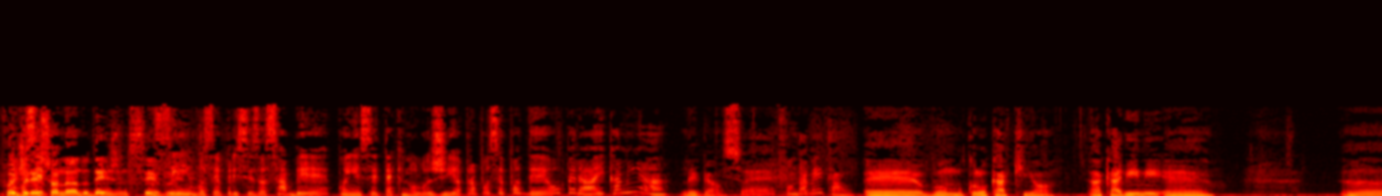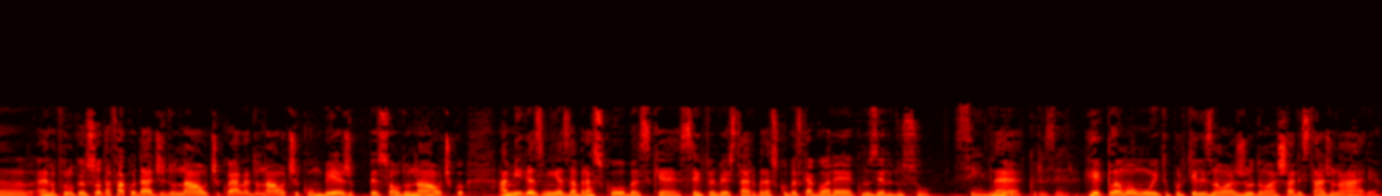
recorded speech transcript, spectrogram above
Foi Então você- direcionando desde cedo. Sim, ele. você precisa saber, conhecer tecnologia para você poder operar e caminhar. Legal. Isso é fundamental. É, vamos colocar aqui, ó. A Karine é. Ah, ela falou que eu sou da faculdade do Náutico. Ela é do Náutico. Um beijo pro pessoal do Náutico. Amigas minhas da Brás Cubas, que é Centro Universitário Brás Cubas, que agora é Cruzeiro do Sul. Sim, do Né? Cruzeiro. reclamam muito porque eles não ajudam a achar estágio na área.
